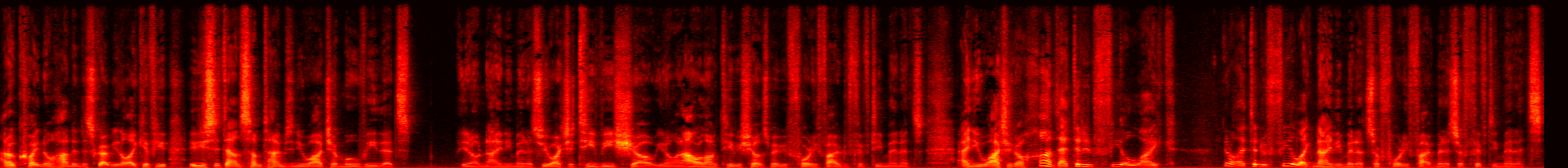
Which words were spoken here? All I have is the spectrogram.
I don't quite know how to describe. You know, like if you if you sit down sometimes and you watch a movie that's you know 90 minutes you watch a tv show you know an hour long tv show that's maybe 45 to 50 minutes and you watch it go huh that didn't feel like you know, that didn't feel like 90 minutes or 45 minutes or 50 minutes.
